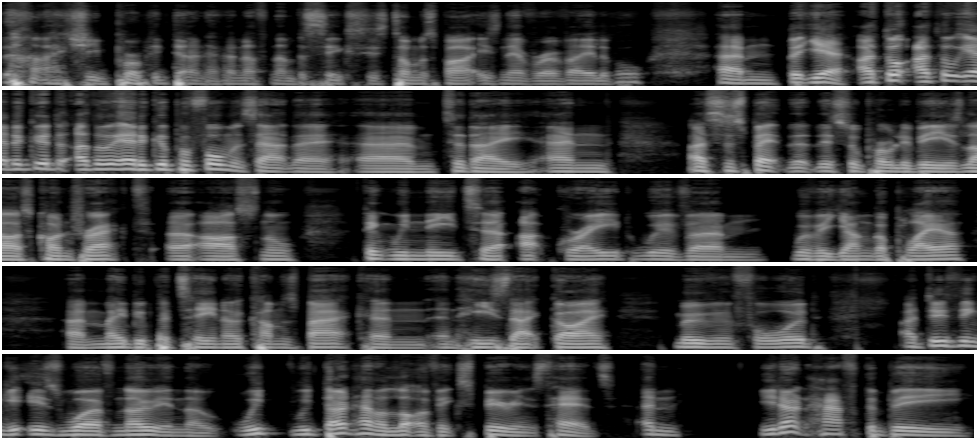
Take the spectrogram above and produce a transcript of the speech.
I actually probably don't have enough number sixes. Thomas Partey's never available. Um, but yeah, I thought I thought he had a good I thought he had a good performance out there um, today, and I suspect that this will probably be his last contract at Arsenal. I think we need to upgrade with um, with a younger player. Um, maybe Patino comes back and and he's that guy moving forward. I do think it is worth noting though we we don't have a lot of experienced heads, and you don't have to be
